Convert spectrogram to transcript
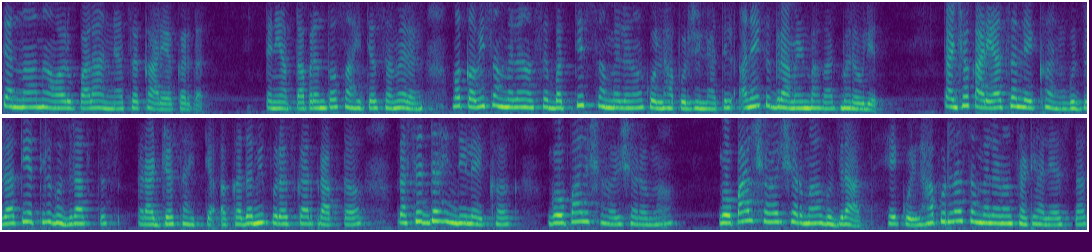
त्यांना नावारूपाला आणण्याचं कार्य करतात. त्यांनी आत्तापर्यंत साहित्य संमेलन व कवी संमेलन असे बत्तीस संमेलनं कोल्हापूर जिल्ह्यातील अनेक ग्रामीण भागात भरवली आहेत. त्यांच्या कार्याचं लेखन गुजराती येथील गुजरात राज्य साहित्य अकादमी पुरस्कार प्राप्त प्रसिद्ध हिंदी लेखक गोपाल शहर शर्मा गोपाल शहर शर्मा गुजरात हे कोल्हापूरला संमेलनासाठी आले असतात.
